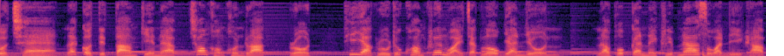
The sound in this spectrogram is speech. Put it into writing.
กดแชร์ และกดติดตามเกียร์แนช่องของคนรักรถ ที่อยากรู้ทุกความเคลื่อนไหวจากโลกยานยนต์ แล้วพบกันในคลิปหน้าสวัสดีครับ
